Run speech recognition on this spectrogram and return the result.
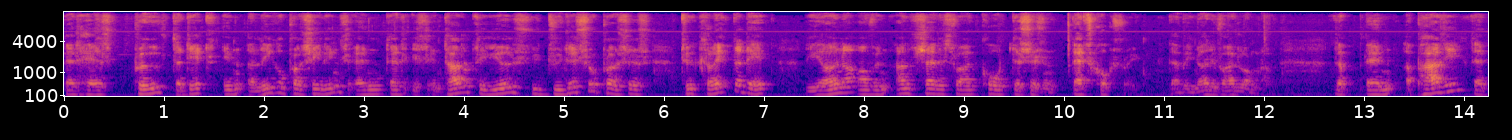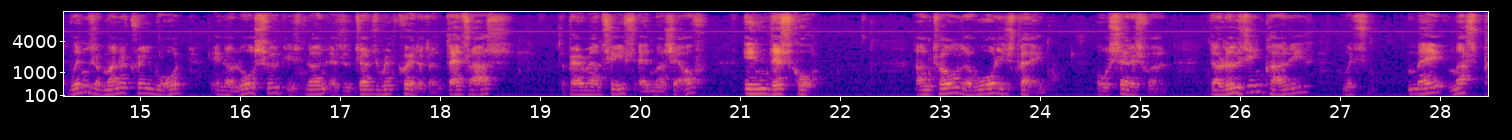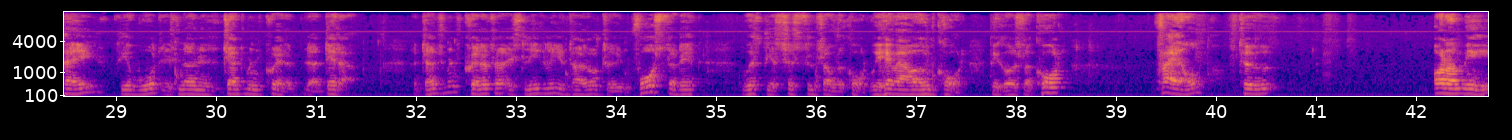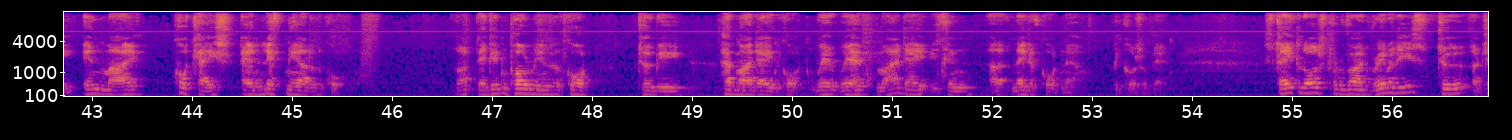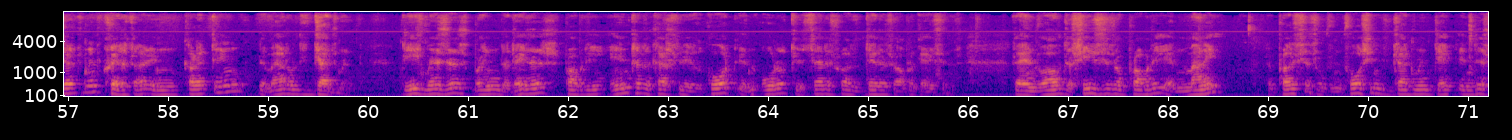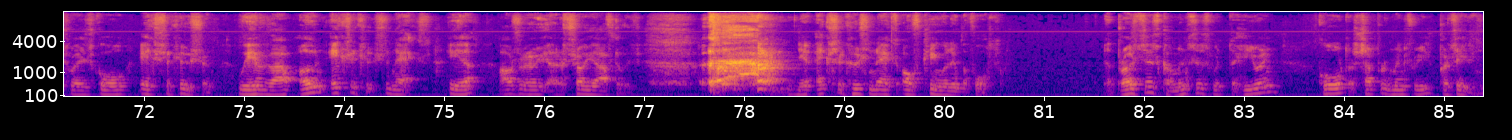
that has proved the debt in a legal proceedings and that is entitled to use the judicial process to collect the debt, the owner of an unsatisfied court decision. That's Cook Street. They'll be notified long enough. The, and a party that wins a monetary award in a lawsuit is known as a judgment creditor. That's us, the Paramount Chiefs and myself, in this court. Until the award is paid or satisfied. The losing party, which may must pay the award, is known as a judgment credit, uh, debtor. A judgment creditor is legally entitled to enforce the debt with the assistance of the court. We have our own court because the court failed to honour me in my court case and left me out of the court. Right? They didn't pull me into the court to be have my day in court. Where, where my day is in a native court now because of that. State laws provide remedies to a judgment creditor in collecting the amount of the judgment. These measures bring the debtor's property into the custody of the court in order to satisfy the debtor's obligations. They involve the seizure of property and money. The process of enforcing the judgment debt in this way is called execution. We have our own execution acts here. I'll show you, afterwards. the Execution Act of King William IV. The process commences with the hearing called a supplementary proceedings.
